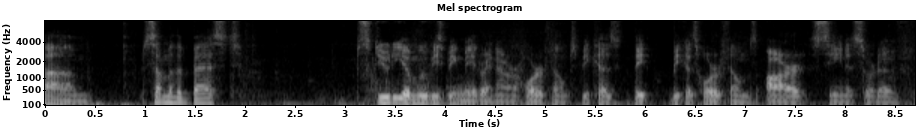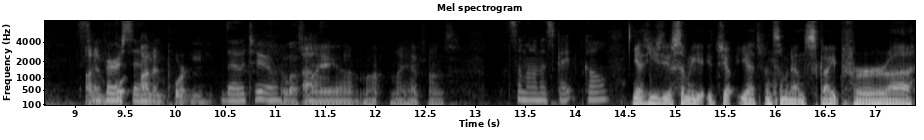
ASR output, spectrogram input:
um, some of the best studio movies being made right now are horror films because they because horror films are seen as sort of unimpor- unimportant. Though too. I lost Uh, my, uh, my my headphones. Someone on a Skype call. Yeah, it's usually somebody. It's, yeah, it's been somebody on Skype for uh,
